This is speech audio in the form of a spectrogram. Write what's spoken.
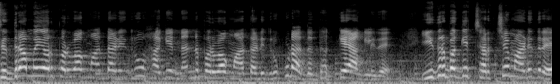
ಸಿದ್ದರಾಮಯ್ಯ ಅವ್ರ ಪರವಾಗಿ ಮಾತಾಡಿದ್ರು, ಹಾಗೆ ನನ್ನ ಪರವಾಗಿ ಮಾತಾಡಿದ್ರು ಕೂಡ ಅದು ಧಕ್ಕೆ ಆಗಲಿದೆ. ಇದ್ರ ಬಗ್ಗೆ ಚರ್ಚೆ ಮಾಡಿದ್ರೆ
